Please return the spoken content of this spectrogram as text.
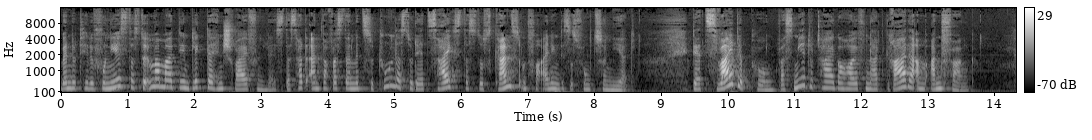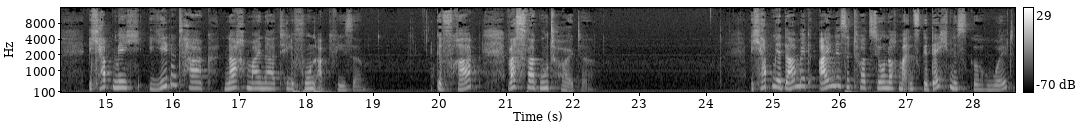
wenn du telefonierst, dass du immer mal den Blick dahin schweifen lässt. Das hat einfach was damit zu tun, dass du dir zeigst, dass du es kannst und vor allen Dingen, dass es funktioniert. Der zweite Punkt, was mir total geholfen hat, gerade am Anfang, ich habe mich jeden Tag nach meiner Telefonakquise gefragt, was war gut heute? ich habe mir damit eine Situation noch mal ins Gedächtnis geholt,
